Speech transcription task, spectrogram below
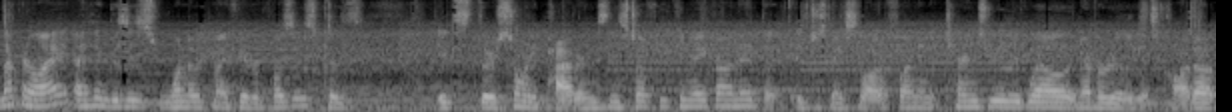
Not gonna lie, I think this is one of my favorite puzzles because it's there's so many patterns and stuff you can make on it that it just makes a lot of fun and it turns really well. It never really gets caught up.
